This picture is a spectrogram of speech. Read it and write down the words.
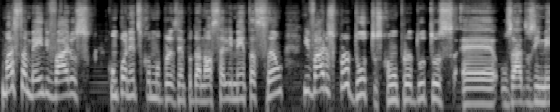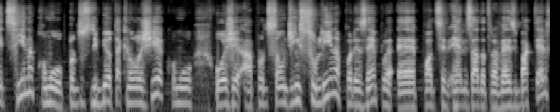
mas também de vários componentes como, por exemplo, da nossa alimentação e vários produtos, como produtos é, usados em medicina, como produtos de biotecnologia, como hoje a produção de insulina, por exemplo, é, pode ser realizada através de bactérias,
